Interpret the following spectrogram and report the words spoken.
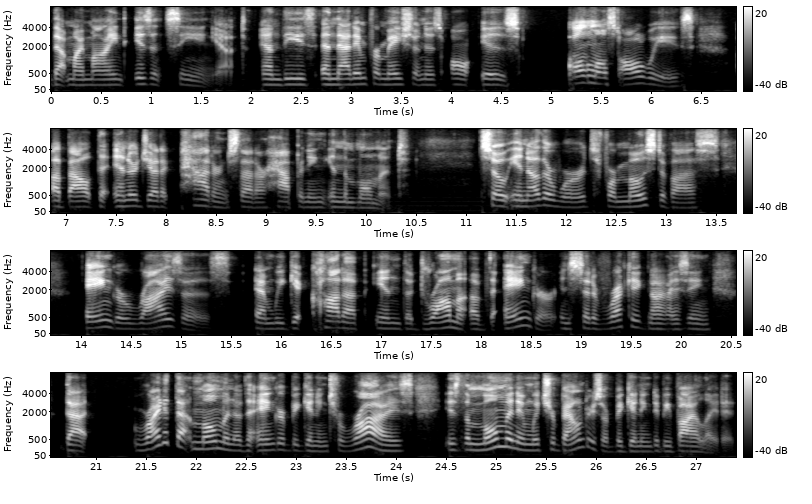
that my mind isn't seeing yet and these and that information is all is almost always about the energetic patterns that are happening in the moment. So in other words for most of us anger rises and we get caught up in the drama of the anger instead of recognizing that right at that moment of the anger beginning to rise is the moment in which your boundaries are beginning to be violated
